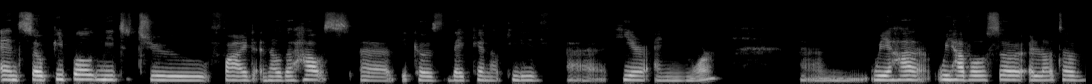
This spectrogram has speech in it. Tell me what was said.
And so people need to find another house uh, because they cannot live here anymore. Um, we have we have also a lot of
